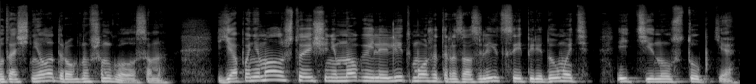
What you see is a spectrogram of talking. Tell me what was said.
уточнила дрогнувшим голосом. Я понимала, что еще немного и Лилит может разозлиться и передумать идти на уступки,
